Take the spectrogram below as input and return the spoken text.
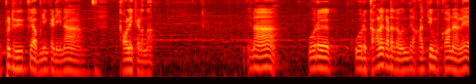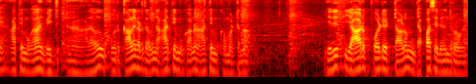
எப்படி இருக்குது அப்படின்னு கேட்டிங்கன்னா கவலைக்கிடம் தான் ஏன்னா ஒரு ஒரு காலகட்டத்தில் வந்து அதிமுகனாலே அதிமுக தான் வெஜ் அதாவது ஒரு காலகட்டத்தில் வந்து அதிமுகனா அதிமுக மட்டும்தான். எதிர்த்து யார் போட்டிட்டாலும் டெபாசிட் இருந்துருவாங்க.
